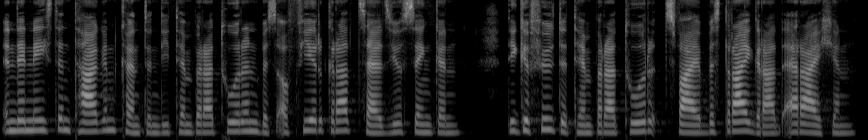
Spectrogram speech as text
In den nächsten Tagen könnten die Temperaturen bis auf 4 Grad Celsius sinken, die gefühlte Temperatur 2 bis 3 Grad erreichen.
